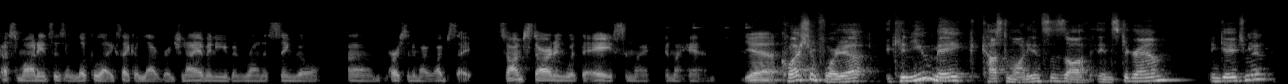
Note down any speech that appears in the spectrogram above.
custom audiences and lookalikes I could leverage, and I haven't even run a single um, person to my website. so I'm starting with the ace in my in my hand. Yeah. Question for you: Can you make custom audiences off Instagram engagement?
